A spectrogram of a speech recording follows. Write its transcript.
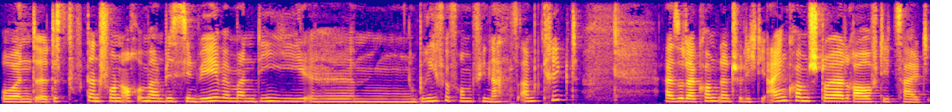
Und äh, das tut dann schon auch immer ein bisschen weh, wenn man die äh, Briefe vom Finanzamt kriegt. Also da kommt natürlich die Einkommensteuer drauf, die zahlt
